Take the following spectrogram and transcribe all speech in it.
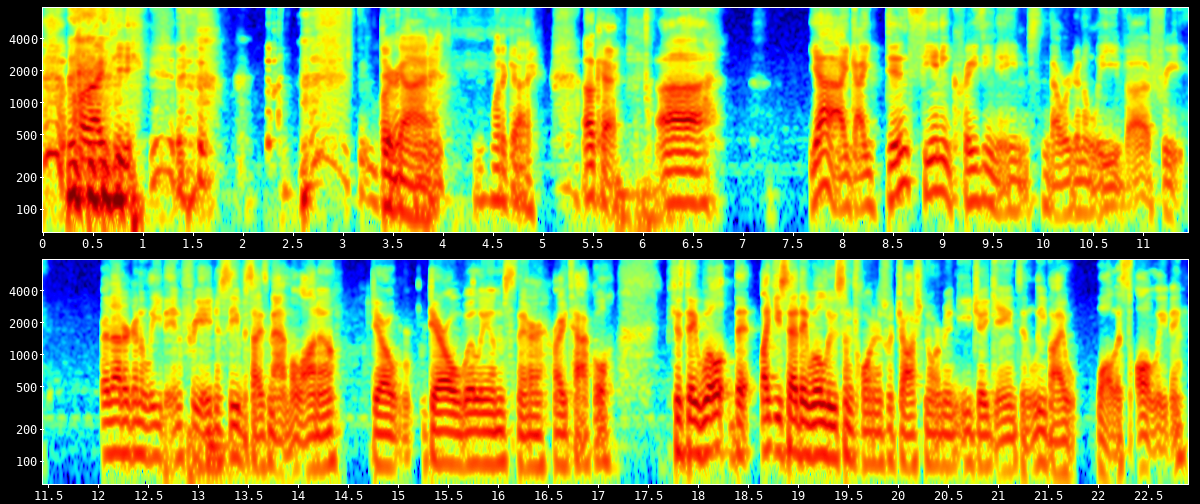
R.I.P. Derrick guy. What a guy. Okay. Uh, yeah, I, I didn't see any crazy names that were gonna leave uh, free or that are gonna leave in free agency besides Matt Milano, Daryl Daryl Williams, their right tackle, because they will. That like you said, they will lose some corners with Josh Norman, E.J. Gaines, and Levi Wallace all leaving.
